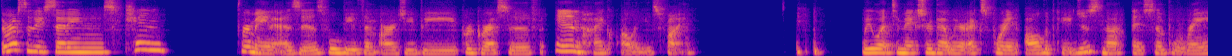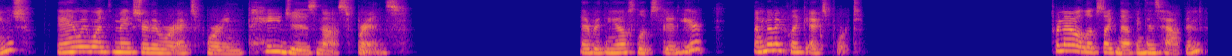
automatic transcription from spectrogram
The rest of these settings can remain as is. We'll leave them RGB, progressive, and high quality is fine. We want to make sure that we are exporting all the pages, not a simple range. And we want to make sure that we're exporting pages, not spreads. Everything else looks good here. I'm going to click export. For now, it looks like nothing has happened,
